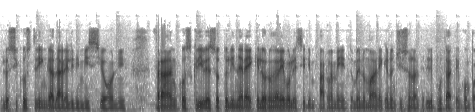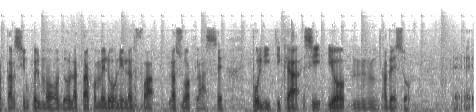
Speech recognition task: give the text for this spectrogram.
lo si costringa a dare le dimissioni. Franco scrive: Sottolineerei che l'onorevole siede in Parlamento, meno male che non ci sono altri deputati a comportarsi in quel modo. L'attacco a Meloni la fa la sua classe politica. Sì, io mh, adesso. Eh,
